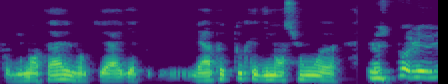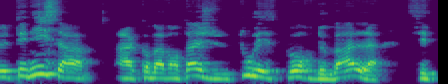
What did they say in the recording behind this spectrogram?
faut du mental. Donc il y a, y, y a, un peu toutes les dimensions. Euh. Le, le, tennis a, a comme avantage tous les sports de balle. C'est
